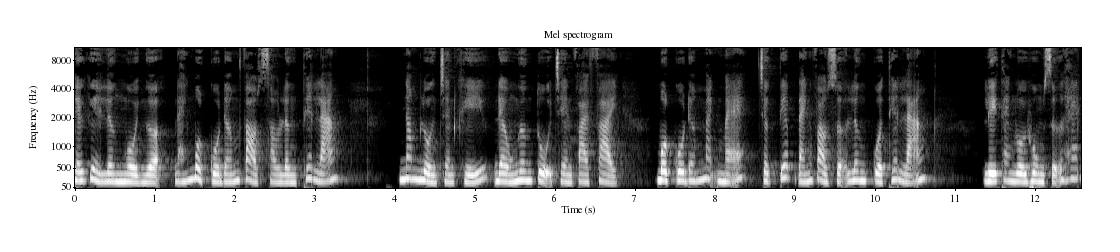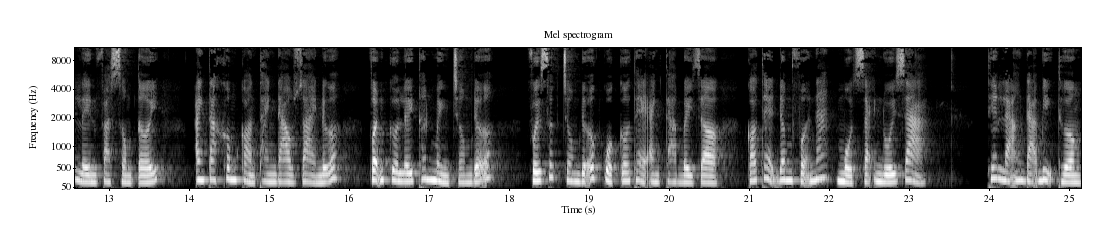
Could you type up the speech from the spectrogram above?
thế ghề lưng ngồi ngựa đánh một cú đấm vào sau lưng thiết lãng. Năm luồng chân khí đều ngưng tụ trên vai phải, một cú đấm mạnh mẽ trực tiếp đánh vào giữa lưng của thiết lãng. Lý Thanh Lôi hung dữ hét lên và xông tới. Anh ta không còn thanh đao dài nữa, vẫn cứ lấy thân mình chống đỡ. Với sức chống đỡ của cơ thể anh ta bây giờ, có thể đâm vỡ nát một dãy núi giả. Thiết lãng đã bị thương,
